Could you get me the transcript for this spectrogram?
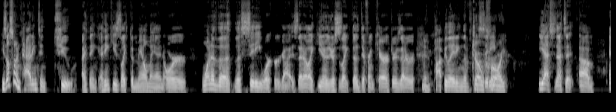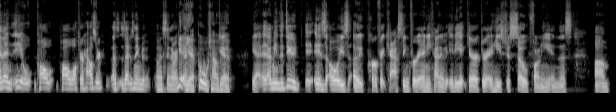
he's also in Paddington 2, I think. I think he's like the mailman or one of the the city worker guys that are like you know just like the different characters that are Yeah. populating the, the Joel city. Yes, that's it. Um, and then you know, Paul Paul Walter Hauser is that his name? Am I saying the right? Yeah, thing? yeah, Paul. Yeah. Yeah. Yeah, I mean the dude is always a perfect casting for any kind of idiot character, and he's just so funny in this. Um,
